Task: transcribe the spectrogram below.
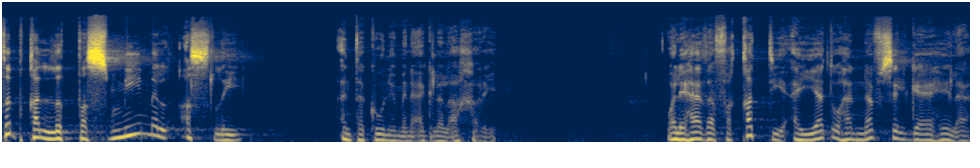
طبقا للتصميم الأصلي أن تكوني من أجل الآخرين. ولهذا فقدت أيتها النفس الجاهلة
